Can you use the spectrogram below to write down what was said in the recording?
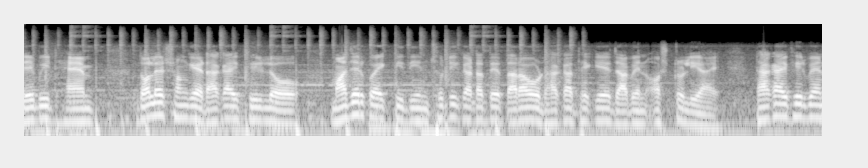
ডেভিড হ্যাম্প দলের সঙ্গে ঢাকায় ফিরলেও মাঝের কয়েকটি দিন ছুটি কাটাতে তারাও ঢাকা থেকে যাবেন অস্ট্রেলিয়ায়। ঢাকায় ফিরবেন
